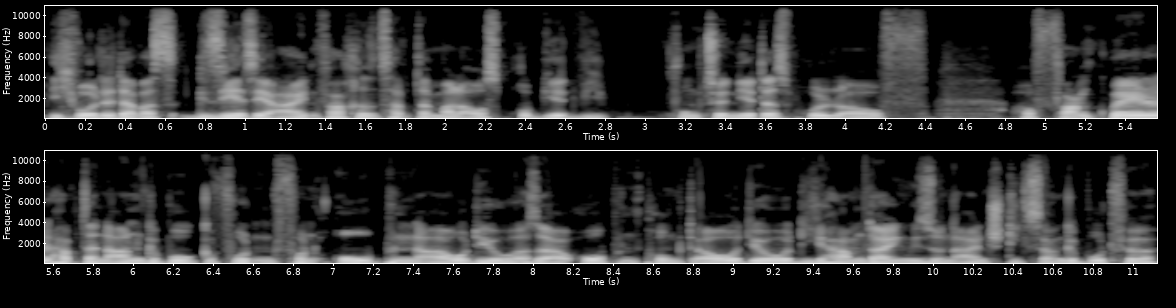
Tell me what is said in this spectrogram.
ich wollte da was sehr, sehr Einfaches, habe dann mal ausprobiert, wie funktioniert das wohl auf auf Funkwhale, habe dann ein Angebot gefunden von Open Audio, also Open.audio, die haben da irgendwie so ein Einstiegsangebot für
